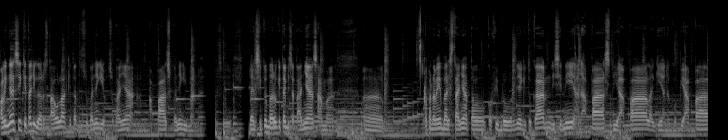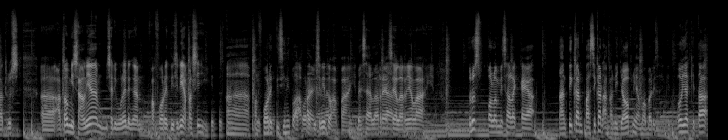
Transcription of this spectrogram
paling nggak sih kita juga harus tahu lah kita tuh sukanya sukanya apa sukanya gimana gitu sih. Dari situ baru kita bisa tanya sama uh, apa namanya baristanya atau coffee brewernya gitu kan di sini ada apa sedia apa lagi ada kopi apa terus uh, atau misalnya bisa dimulai dengan favorit di sini apa sih gitu ah favorit gitu. di sini tuh favorit apa di sini ya? tuh apa gitu. best sellernya best sellernya lah gitu terus kalau misalnya kayak nanti kan pasti kan akan dijawab nih sama barista gitu oh ya kita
